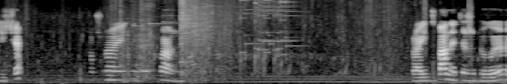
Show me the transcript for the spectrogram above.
Widzicie? Można jej nie zauważyć. Dobra, i dzbany też były.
